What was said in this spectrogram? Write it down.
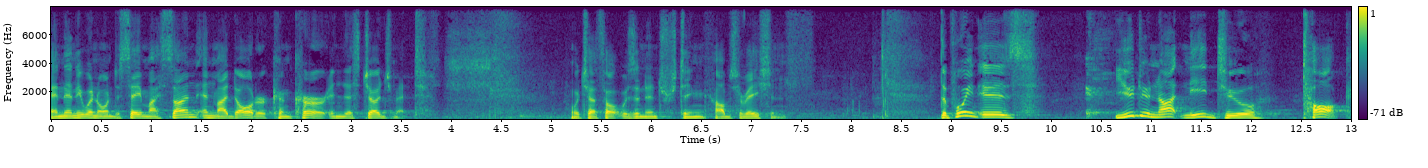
And then he went on to say, My son and my daughter concur in this judgment, which I thought was an interesting observation. The point is, you do not need to talk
